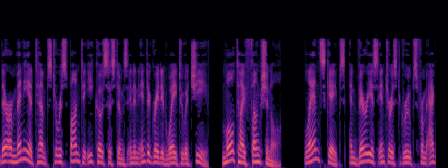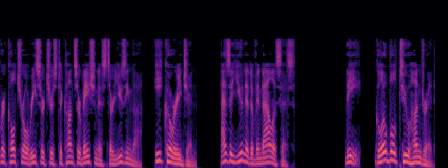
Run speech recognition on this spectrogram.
There are many attempts to respond to ecosystems in an integrated way to achieve multifunctional landscapes, and various interest groups from agricultural researchers to conservationists are using the ecoregion as a unit of analysis. The Global 200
